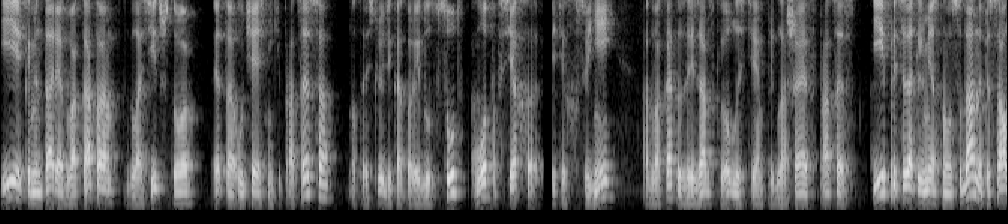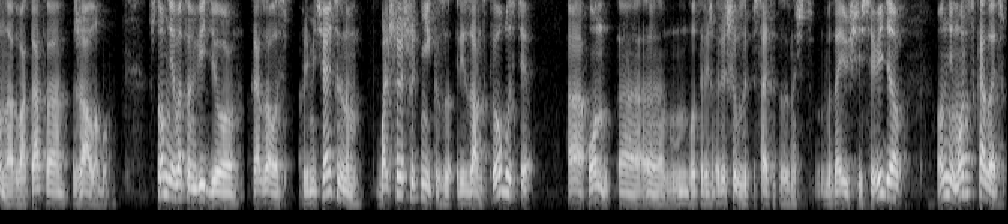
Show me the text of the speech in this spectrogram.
И комментарий адвоката гласит, что это участники процесса, ну то есть люди, которые идут в суд. Вот всех этих свиней адвокат из Рязанской области приглашает в процесс. И председатель местного суда написал на адвоката жалобу. Что мне в этом видео казалось примечательным, большой шутник из Рязанской области, а он, э, э, вот решив записать это, значит, выдающееся видео, он не может сказать,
